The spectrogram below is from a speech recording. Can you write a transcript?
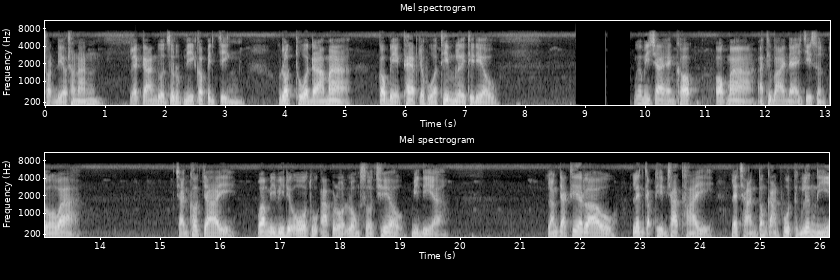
ช็อตเดียวเท่านั้น และการด่วนสรุปนี้ก็เป็นจริง รถทัวร์ดราม่าก็เบรกแทบจะหัวทิ่มเลยทีเดียว เมื่อมิชาแฮนค็อกออกมาอธิบายในไอจีส่วนตัวว่า ฉันเข้าใจว่ามีวิดีโอถูกอัปโหลดลงโซเชียลมีเดีย หลังจากที่เราเล่นกับทีมชาติไทย และฉันต้องการพูดถึงเรื่องนี้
